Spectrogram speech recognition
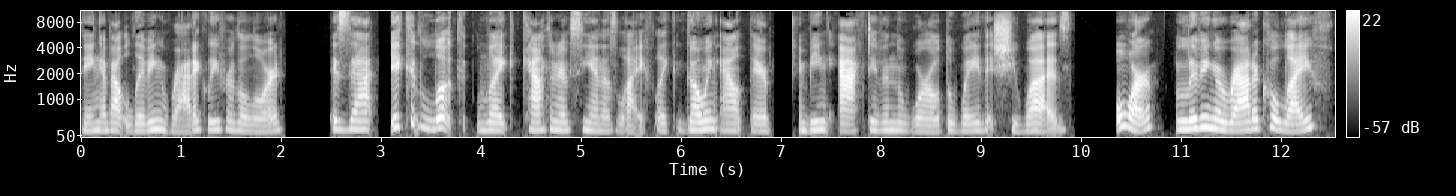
thing about living radically for the Lord is that it could look like Catherine of Siena's life, like going out there and being active in the world the way that she was, or living a radical life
